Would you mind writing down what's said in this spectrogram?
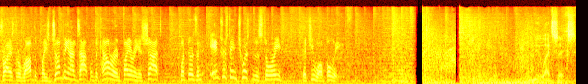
tries to rob the place, jumping on top of the counter and firing his shots. But there's an interesting twist to the story that you won't believe. At 6.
